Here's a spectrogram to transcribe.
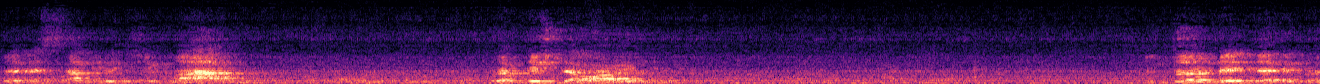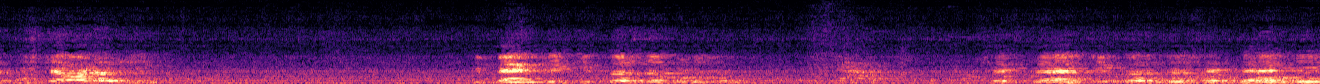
त्याने सांगलीची मान प्रतिष्ठा वाढवली. इतर नेत्याने प्रतिष्ठा वाढवली. की बँकेची कर्ज बुडून शेतकऱ्यांची कर्ज शेतकऱ्यांची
